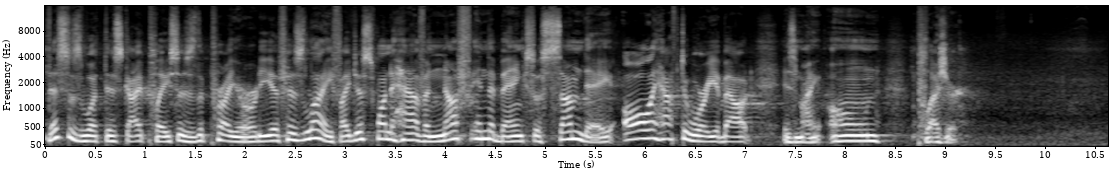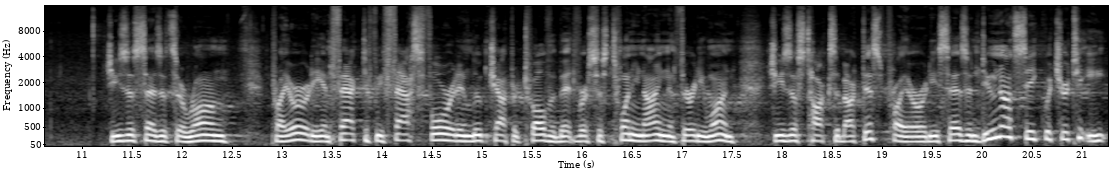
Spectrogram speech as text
This is what this guy places the priority of his life. I just want to have enough in the bank so someday all I have to worry about is my own pleasure. Jesus says it's a wrong priority. In fact, if we fast forward in Luke chapter 12 a bit, verses 29 and 31, Jesus talks about this priority. He says, And do not seek what you're to eat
